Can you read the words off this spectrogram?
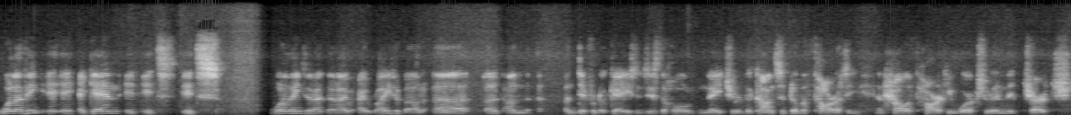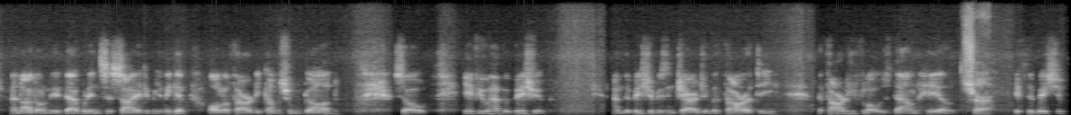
well, I think it, it, again, it, it's it's one of the things that I, that I, I write about uh, on on different occasions is the whole nature of the concept of authority and how authority works within the church, and not only that within society. When you think of all authority comes from God, so if you have a bishop. And the bishop is in charge of authority. Authority flows downhill Sure. if the bishop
